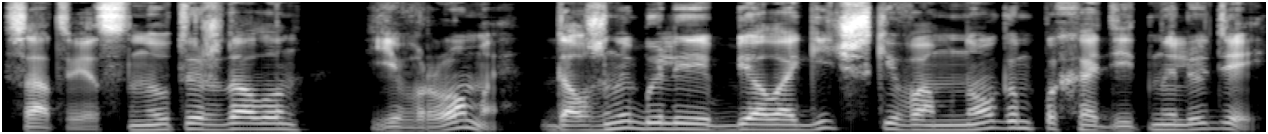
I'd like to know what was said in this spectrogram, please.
Соответственно, утверждал он, евромы должны были биологически во многом походить на людей,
